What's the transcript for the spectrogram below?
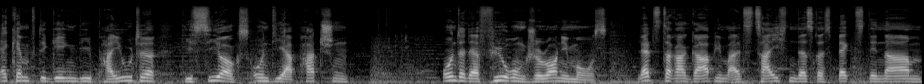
Er kämpfte gegen die Paiute, die Sioux und die Apachen unter der Führung Geronimos. Letzterer gab ihm als Zeichen des Respekts den Namen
